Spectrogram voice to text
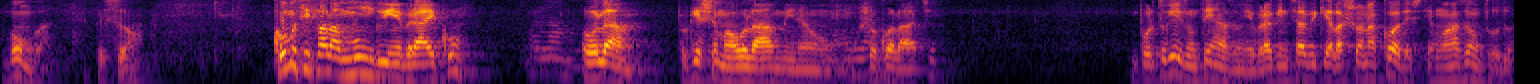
Bomba, pessoal. Como se fala mundo em hebraico? Olam. Olam. Por que chama olam e não é, chocolate? Em português não tem razão. Em hebraico a gente sabe que é Lashon Kodesh, tem uma razão tudo.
